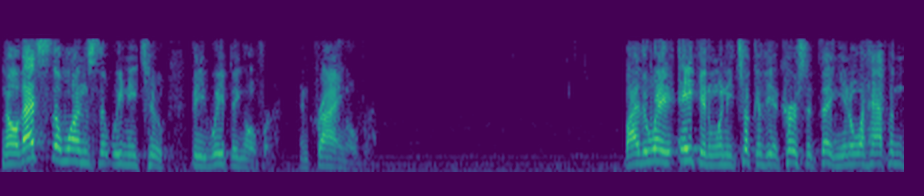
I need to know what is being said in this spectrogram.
No, that's the ones that we need to be weeping over and crying over. By the way, Achan, when he took the accursed thing, you know what happened?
